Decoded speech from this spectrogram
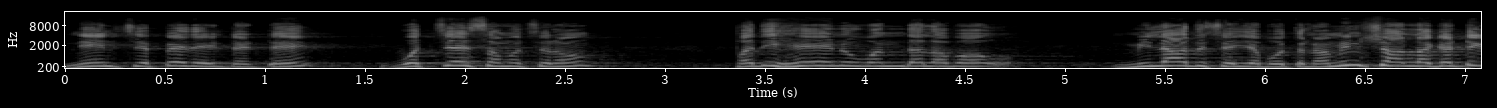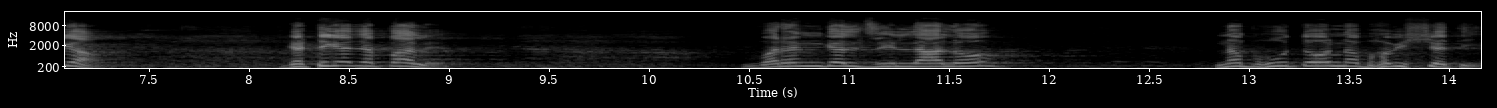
నేను చెప్పేది ఏంటంటే వచ్చే సంవత్సరం పదిహేను వందల మిలాదు చేయబోతున్నాం. ఇన్షాల్లా గట్టిగా గట్టిగా చెప్పాలి. వరంగల్ జిల్లాలో నా భూతో నా భవిష్యతి.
